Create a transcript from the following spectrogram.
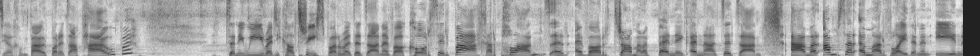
Diolch yn fawr. Bore da pawb. Dyna ni wir wedi cael tris bore yma dydan efo cwrs i'r bach a'r plant er, efo'r drama arbennig yna dydan. A mae'r amser yma'r flwyddyn yn un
